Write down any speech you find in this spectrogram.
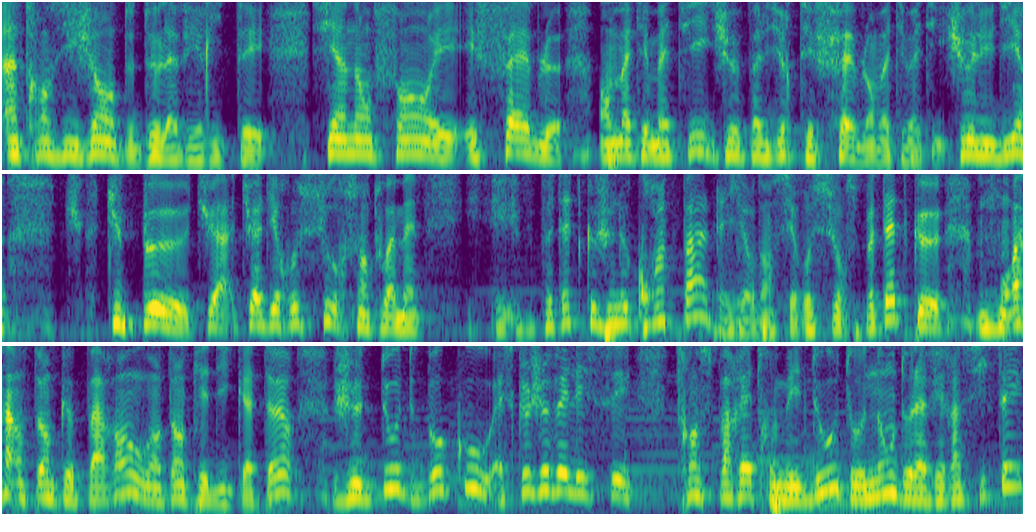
intransigeante de la vérité. Si un enfant est, faible en mathématiques, je ne vais pas lui dire tu es faible en mathématiques. Je vais lui dire tu, peux, tu as, des ressources en toi-même. Et peut-être que je ne crois pas d'ailleurs dans ces ressources. Peut-être que moi, en tant que parent ou en tant qu'éducateur, je doute beaucoup. Est-ce que je vais laisser transparaître mes doutes au nom de la véracité?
